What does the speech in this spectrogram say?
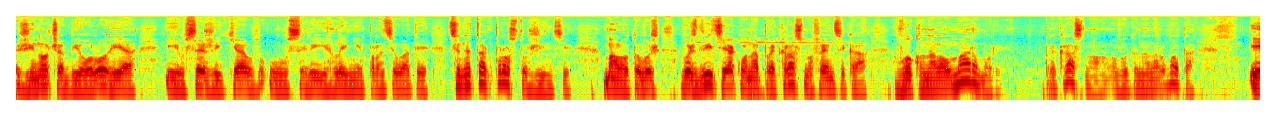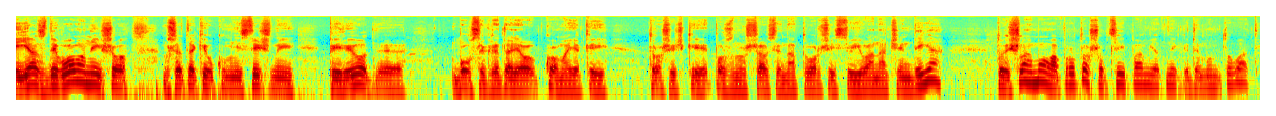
жіноча біологія і все життя у сирій глині працювати. Це не так просто жінці. Мало того, ви ж, ви ж дивіться, як вона прекрасно фенцика виконала в мармурі. Прекрасно виконана робота. І я здивований, що все-таки в комуністичний період е, був секретар обкома, який трошечки познущався над творчістю Івана Чендія, то йшла мова про те, щоб цей пам'ятник демонтувати.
